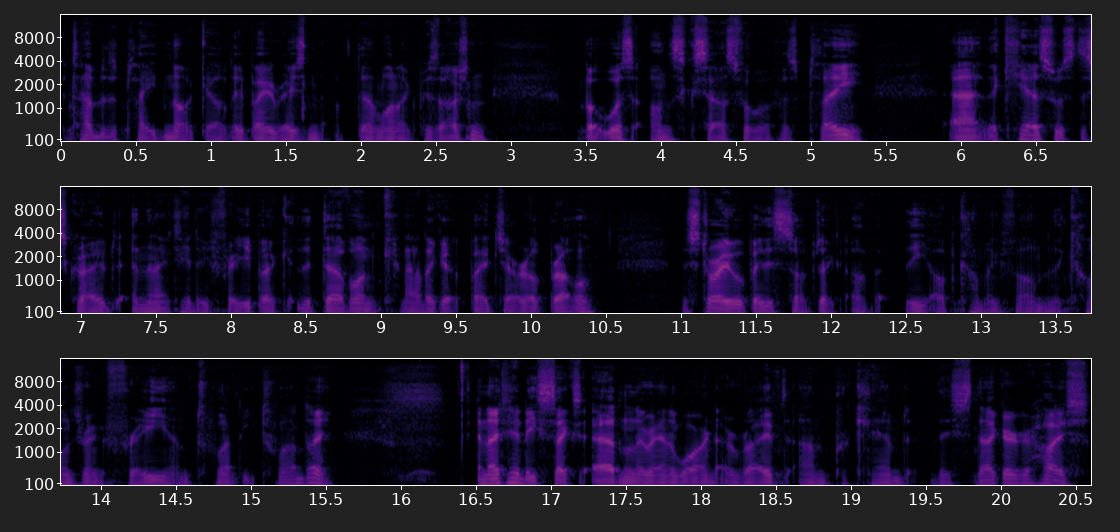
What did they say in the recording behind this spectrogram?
attempted to plead not guilty by reason of demonic possession, but was unsuccessful with his plea. Uh, the case was described in the 1983 book The Devil in Connecticut by Gerald Brittle. The story will be the subject of the upcoming film The Conjuring 3 in 2020. In 1986, Ed and Lorraine Warren arrived and proclaimed the Snedeker House,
